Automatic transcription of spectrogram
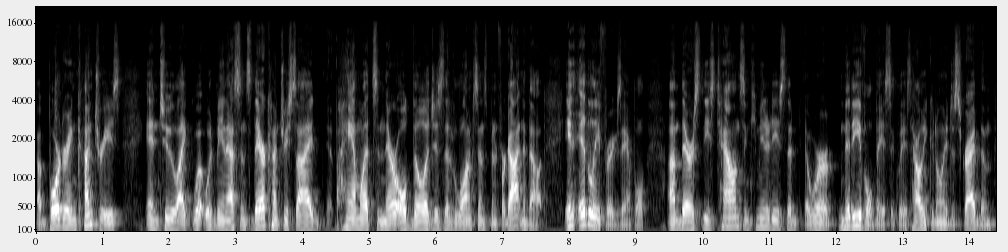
uh, bordering countries into like what would be in essence their countryside hamlets and their old villages that have long since been forgotten about. In Italy, for example, um, there's these towns and communities that were medieval, basically, is how you can only describe them.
